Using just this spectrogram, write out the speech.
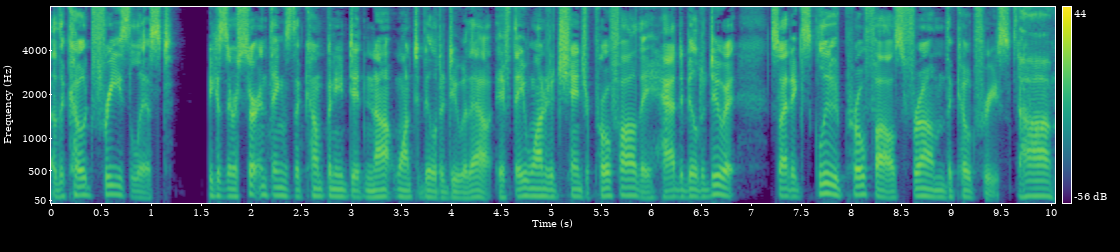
of the code freeze list, because there are certain things the company did not want to be able to do without. If they wanted to change a profile, they had to be able to do it. So I'd exclude profiles from the code freeze. Ah,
